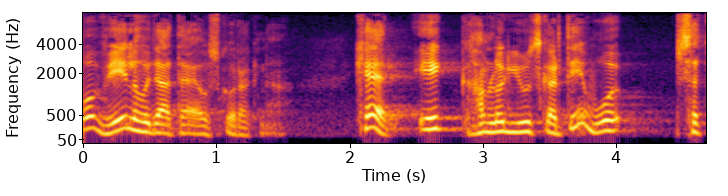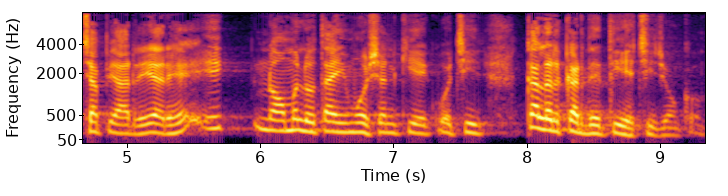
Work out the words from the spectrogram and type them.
वो वेल हो जाता है उसको रखना। खैर, एक हम लोग यूज़ करते हैं, वो सच्चा प्यार रेयर है एक नॉर्मल होता है इमोशन की एक वो चीज़, कलर कर देती है चीज़ों को।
